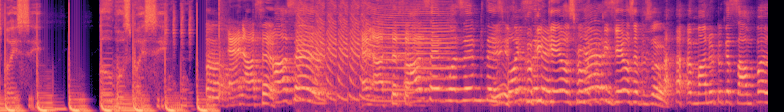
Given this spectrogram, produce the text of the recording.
spicy Bobo spicy and Asif Asif. Asif Asif was in this It's voice a cooking in it. chaos from a cooking chaos episode. Manu took a sample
